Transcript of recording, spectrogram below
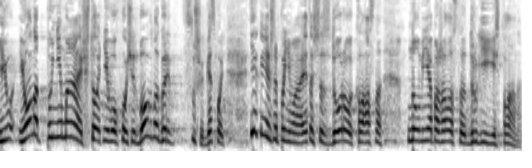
И, и он понимает, что от него хочет Бог, но говорит, слушай, Господь, я, конечно, понимаю, это все здорово, классно, но у меня, пожалуйста, другие есть планы.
